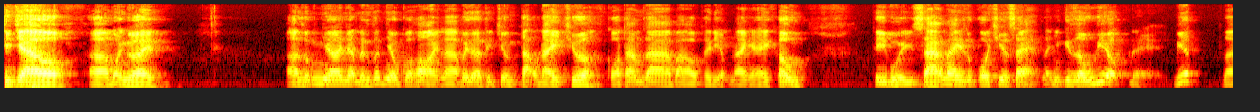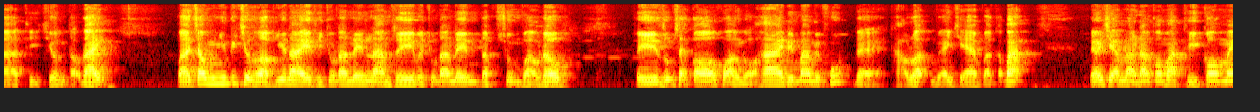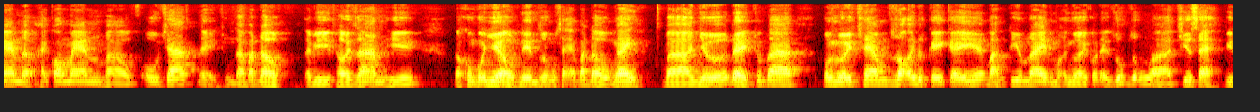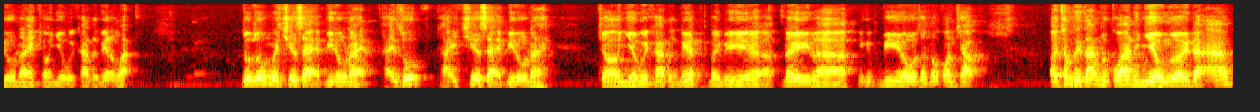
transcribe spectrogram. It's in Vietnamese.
Xin chào, à, mọi người. À, Dũng ờ, nhận được rất nhiều câu hỏi là bây giờ thị trường tạo đáy chưa? Có tham gia vào thời điểm này hay không? Thì buổi sáng nay Dũng có chia sẻ là những cái dấu hiệu để biết là thị trường tạo đáy. Và trong những cái trường hợp như này thì chúng ta nên làm gì và chúng ta nên tập trung vào đâu? Thì Dũng sẽ có khoảng độ 2 đến 30 phút để thảo luận với anh chị em và các bạn. Nếu anh chị em nào đang có mặt thì comment hãy comment vào ô chat để chúng ta bắt đầu. Tại vì thời gian thì nó không có nhiều nên Dũng sẽ bắt đầu ngay. Và nhớ để chúng ta, mọi người xem dõi được cái cái bản tin hôm nay thì mọi người có thể giúp Dũng là chia sẻ video này cho nhiều người khác được biết không ạ? Giúp Dũng phải chia sẻ video này. Hãy giúp, hãy chia sẻ video này cho nhiều người khác được biết. Bởi vì ờ, đây là những cái video rất là quan trọng. Ở trong thời gian vừa qua thì nhiều người đã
